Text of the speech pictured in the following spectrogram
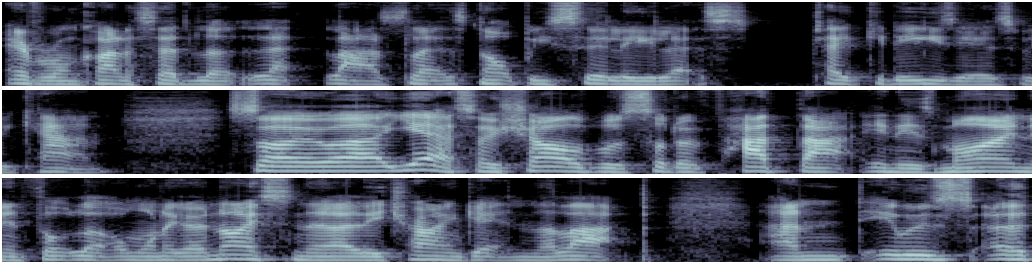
everyone kind of said, "Look, let, lads, let's not be silly. Let's take it easy as we can. So uh, yeah, so Charles was sort of had that in his mind and thought, look, I want to go nice and early, try and get in the lap, and it was a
